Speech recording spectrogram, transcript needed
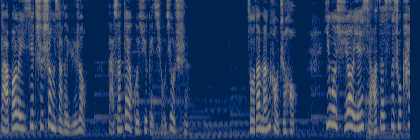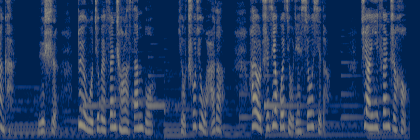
打包了一些吃剩下的鱼肉，打算带回去给球球吃。走到门口之后，因为徐耀言想要再四处看看，于是队伍就被分成了三波，有出去玩的。还有直接回酒店休息的，这样一分之后，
